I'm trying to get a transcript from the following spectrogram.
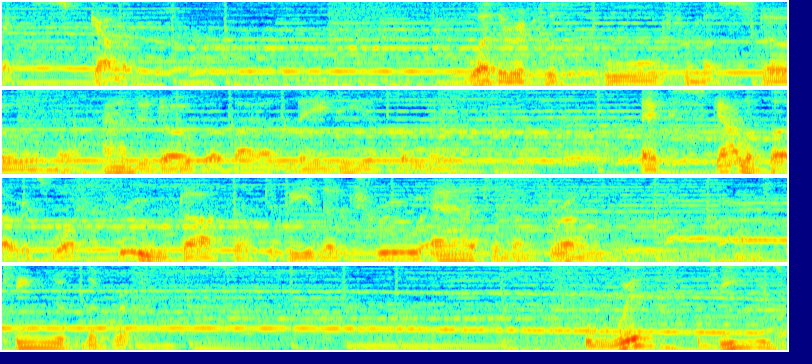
Excalibur. Whether it was pulled from a stone or handed over by a lady of the lake, Excalibur is what proved Arthur to be the true heir to the throne and king of the Britons. With these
